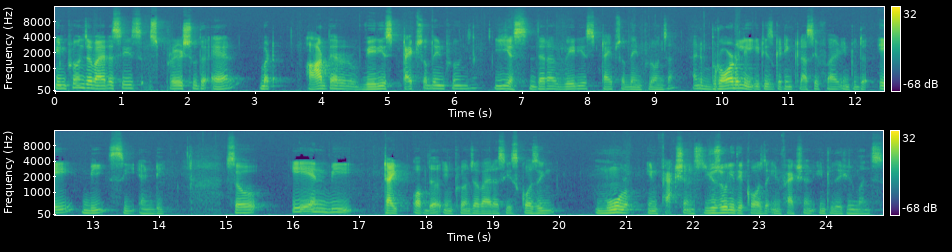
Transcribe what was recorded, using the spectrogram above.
influenza viruses spreads through the air, but are there various types of the influenza? Yes, there are various types of the influenza, and broadly it is getting classified into the A, B, C, and D. So, A and B type of the influenza virus is causing more infections. Usually they cause the infection into the humans.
